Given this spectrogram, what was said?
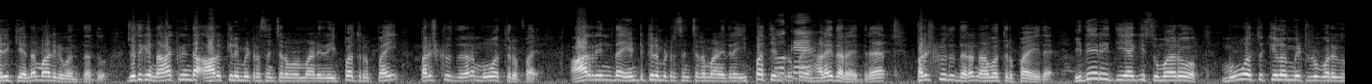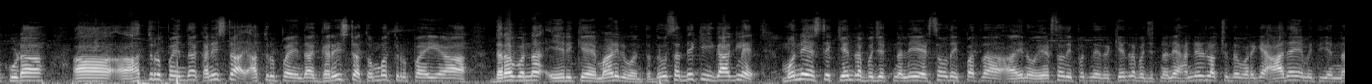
ಏರಿಕೆಯನ್ನು ಮಾಡಿರುವಂಥದ್ದು ಜೊತೆಗೆ ನಾಲ್ಕರಿಂದ ಆರು ಕಿಲೋಮೀಟರ್ ಸಂಚಾರವನ್ನು ಮಾಡಿದರೆ ಇಪ್ಪತ್ತು ರೂಪಾಯಿ ಪರಿಷ್ಕೃತ ದರ ಮೂವತ್ತು ರೂಪಾಯಿ. ಆರರಿಂದ ಎಂಟು ಕಿಲೋಮೀಟರ್ ಸಂಚಾರ ಮಾಡಿದರೆ ಇಪ್ಪತ್ತೆಂಟು ರೂಪಾಯಿ ಹಳೆ ದರ ಇದ್ರೆ ಪರಿಷ್ಕೃತ ದರ ನಲವತ್ತು ರೂಪಾಯಿ ಇದೆ. ಇದೇ ರೀತಿಯಾಗಿ ಸುಮಾರು ಮೂವತ್ತು ಕಿಲೋಮೀಟರ್ವರೆಗೂ ಕೂಡ ಹತ್ತು ರೂಪಾಯಿಂದ ಕನಿಷ್ಠ ಹತ್ತು ರೂಪಾಯಿಂದ ಗರಿಷ್ಠ ತೊಂಬತ್ತು ರೂಪಾಯಿಯ ದರವನ್ನ ಏರಿಕೆ ಮಾಡಿರುವಂತದ್ದು ಸದ್ಯಕ್ಕೆ ಈಗಾಗಲೇ ಮೊನ್ನೆಯಷ್ಟೇ ಕೇಂದ್ರ ಬಜೆಟ್ನಲ್ಲಿ ಎರಡ್ ಸಾವಿರದ ಇಪ್ಪತ್ತ ಏನು, ಎರಡ್ ಸಾವಿರದ ಇಪ್ಪತ್ತೈದರ ಕೇಂದ್ರ ಬಜೆಟ್ನಲ್ಲಿ ಹನ್ನೆರಡು ಲಕ್ಷದವರೆಗೆ ಆದಾಯ ಮಿತಿಯನ್ನ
